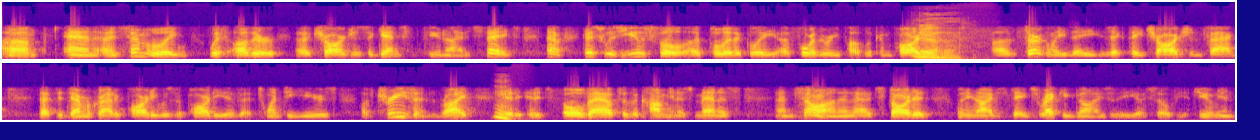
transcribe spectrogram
Um, and uh, similarly, with other uh, charges against the United States. Now, this was useful uh, politically uh, for the Republican Party. Yeah. Uh, certainly, they, they, they charged, in fact, that the Democratic Party was the party of uh, 20 years of treason. Right? Mm. It, it sold out to the communist menace and so on, and that it started when the United States recognized the uh, Soviet Union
